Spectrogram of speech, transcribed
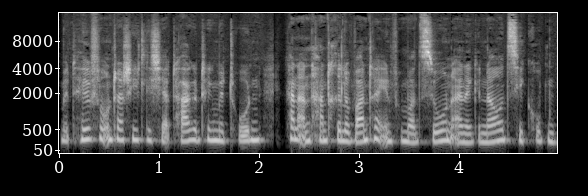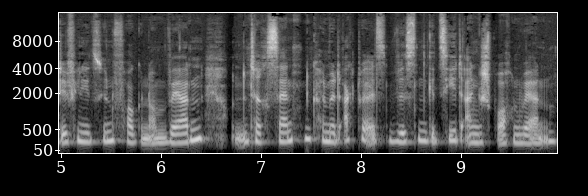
Mit Hilfe unterschiedlicher Targeting-Methoden kann anhand relevanter Informationen eine genaue Zielgruppendefinition vorgenommen werden und Interessenten können mit aktuellstem Wissen gezielt angesprochen werden.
